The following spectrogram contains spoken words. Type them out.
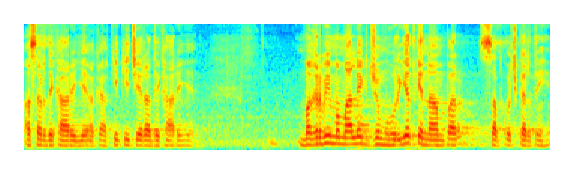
اثر دکھا رہی ہے، حقیقی چہرہ دکھا رہی ہے۔ مغربی ممالک جمہوریت کے نام پر سب کچھ کرتے ہیں۔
